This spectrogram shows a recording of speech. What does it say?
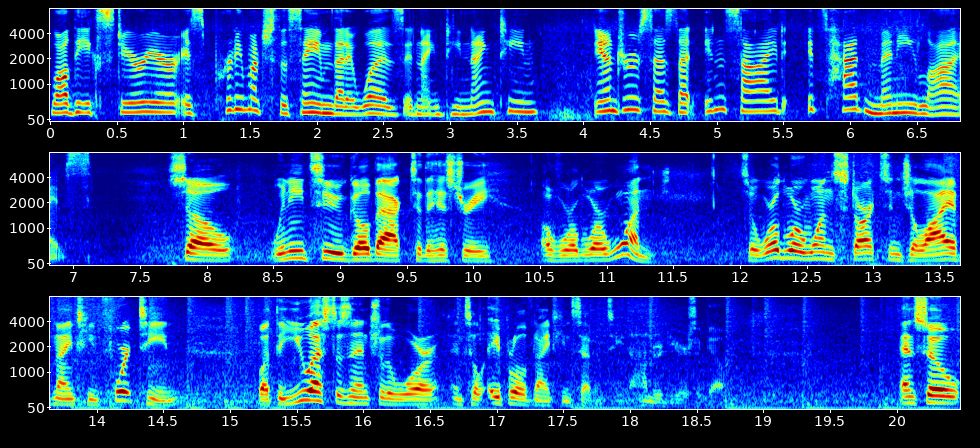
While the exterior is pretty much the same that it was in 1919, Andrew says that inside it's had many lives. So we need to go back to the history of World War I. So World War I starts in July of 1914, but the U.S. doesn't enter the war until April of 1917, 100 years ago. And so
